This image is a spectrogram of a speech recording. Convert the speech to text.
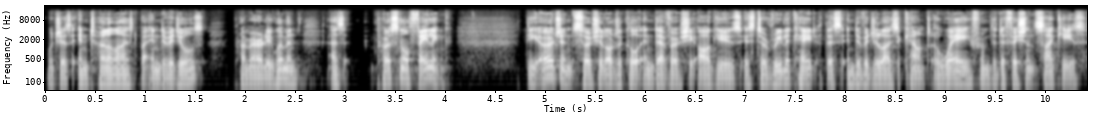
which is internalized by individuals, primarily women, as personal failing. The urgent sociological endeavor, she argues, is to relocate this individualized account away from the deficient psyches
